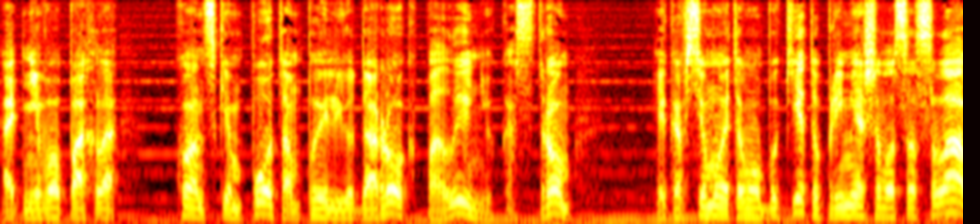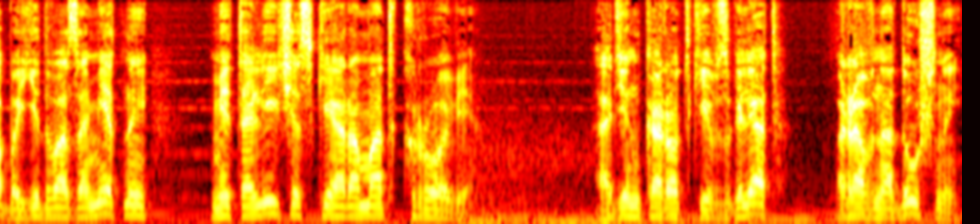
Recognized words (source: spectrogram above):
От него пахло конским потом, пылью дорог, полынью, костром, и ко всему этому букету примешивался слабый, едва заметный металлический аромат крови. Один короткий взгляд, равнодушный,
